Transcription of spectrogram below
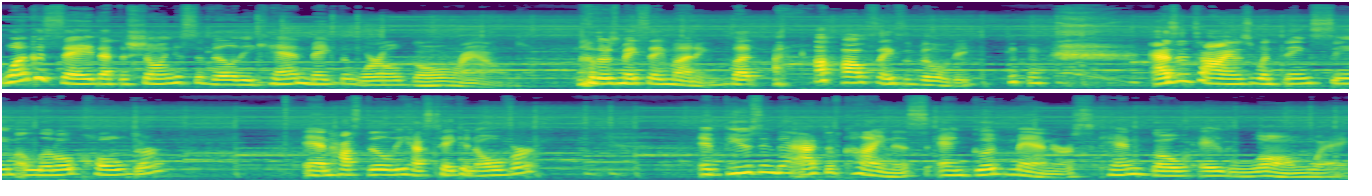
One could say that the showing of civility can make the world go around. Others may say money, but I'll say civility. As in times when things seem a little colder and hostility has taken over, infusing the act of kindness and good manners can go a long way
